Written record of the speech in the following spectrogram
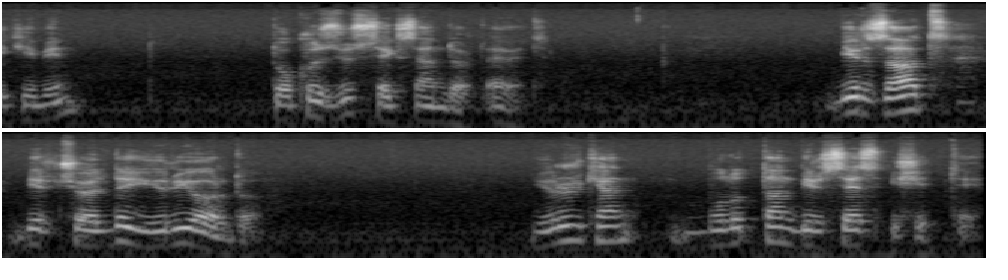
2984 evet. Bir zat bir çölde yürüyordu. Yürürken buluttan bir ses işitti.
